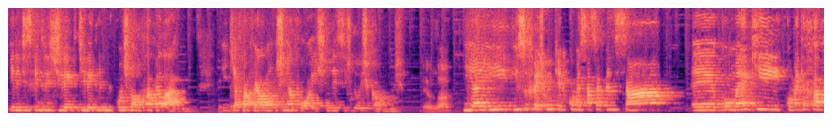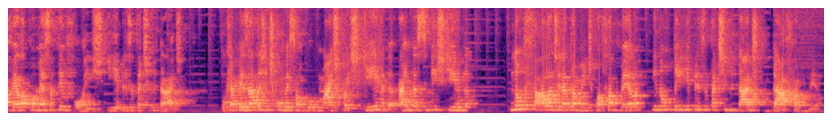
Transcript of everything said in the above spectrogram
e ele disse que entre direita e direita ele continuava favelado, e que a favela não tinha voz nesses dois campos. Exato. E aí, isso fez com que ele começasse a pensar é, como, é que, como é que a favela começa a ter voz e representatividade. Porque apesar da gente conversar um pouco mais com a esquerda, ainda assim a esquerda não fala diretamente com a favela e não tem representatividade da favela.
